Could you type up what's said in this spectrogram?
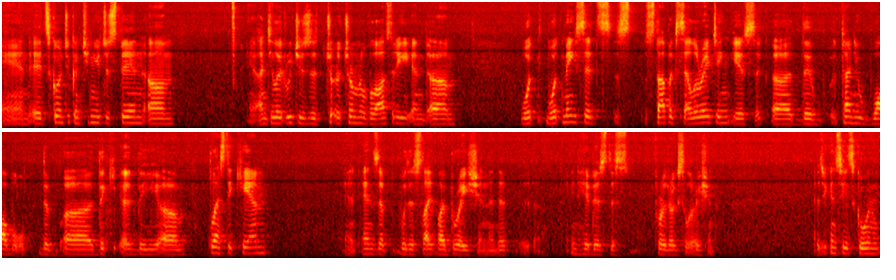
and it's going to continue to spin um, until it reaches a ter terminal velocity. And um, what what makes it stop accelerating is uh, the tiny wobble. The uh, the uh, the um, plastic can and ends up with a slight vibration and that uh, inhibits this further acceleration. As you can see it's going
